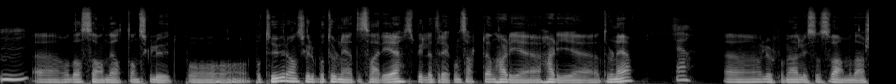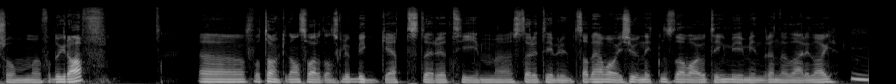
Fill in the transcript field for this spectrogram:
Mm. Eh, og da sa han det at han skulle ut på, på tur. Han skulle på turné til Sverige, spille tre konserter, en helge- helgeturné. Ja. Uh, lurte på om jeg hadde lyst til å være med der som fotograf. Uh, for tanken hans var at han skulle bygge et større team, større team rundt seg. Det her var i 2019, så da var jo ting mye mindre enn det det er i dag. Mm.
